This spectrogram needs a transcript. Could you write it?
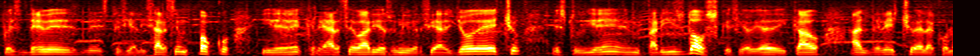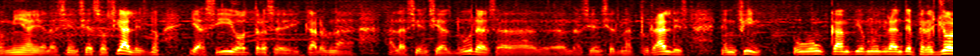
pues debe especializarse un poco y debe crearse varias universidades. Yo de hecho estudié en París II, que se había dedicado al derecho, a la economía y a las ciencias sociales, ¿no? y así otras se dedicaron a, las ciencias duras, a las ciencias naturales, en fin hubo un cambio muy grande, pero yo,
